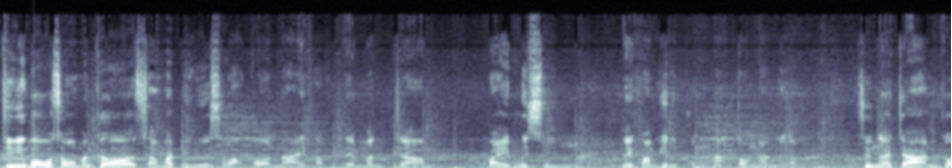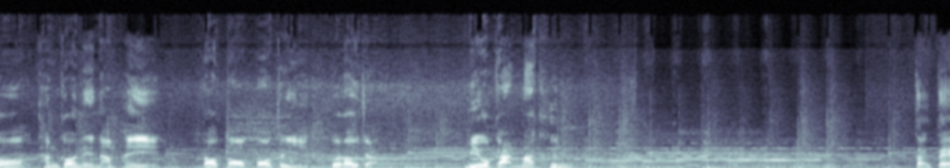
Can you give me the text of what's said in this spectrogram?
จริงๆปวสมันก็สามารถเป็นวิศวกรได้ครับ แต่มันจะไปไม่สูงในความคิดของผมณตอนนั้นนะครับ ซึ่งอาจารย์ก็ท่านก็แนะนำให้เราต่อปอตรีเพื่อเราจะมีโอกาสมากขึ้น ตั้งแต่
